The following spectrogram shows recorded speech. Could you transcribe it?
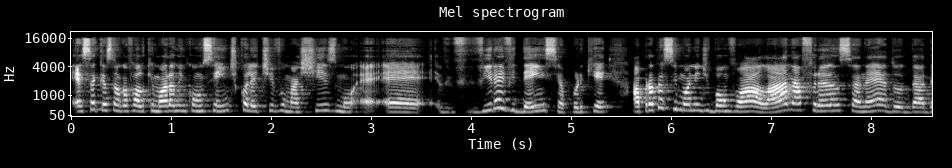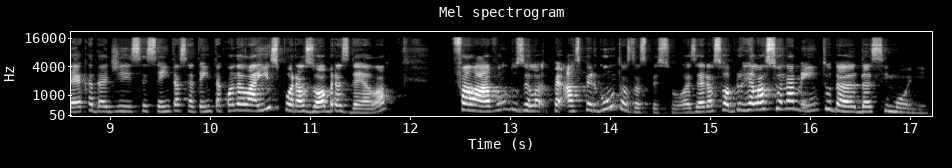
essa questão que eu falo que mora no inconsciente coletivo machismo é, é, vira evidência, porque a própria Simone de Beauvoir, lá na França, né, do, da década de 60, 70, quando ela ia expor as obras dela, falavam dos as perguntas das pessoas era sobre o relacionamento da, da Simone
